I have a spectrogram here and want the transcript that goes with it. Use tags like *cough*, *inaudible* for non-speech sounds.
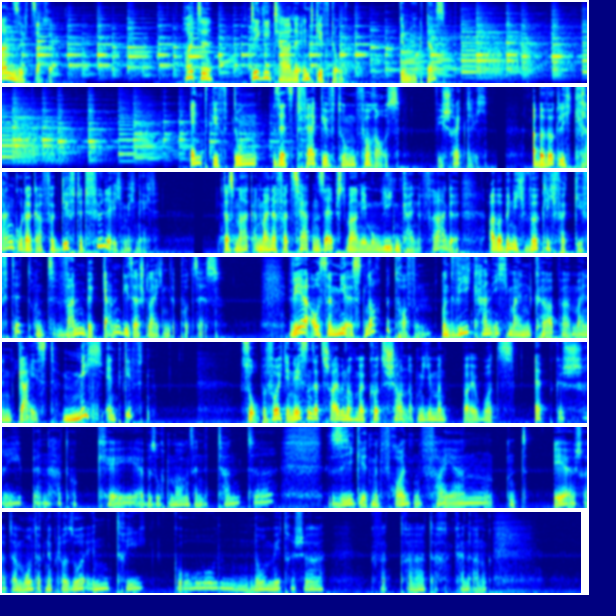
Ansichtssache. Heute digitale Entgiftung. Genügt das? Entgiftung setzt Vergiftung voraus. Wie schrecklich. Aber wirklich krank oder gar vergiftet fühle ich mich nicht. Das mag an meiner verzerrten Selbstwahrnehmung liegen, keine Frage, aber bin ich wirklich vergiftet und wann begann dieser schleichende Prozess? Wer außer mir ist noch betroffen und wie kann ich meinen Körper, meinen Geist, mich entgiften? So, bevor ich den nächsten Satz schreibe, noch mal kurz schauen, ob mir jemand bei WhatsApp geschrieben hat. Okay, er besucht morgen seine Tante. Sie geht mit Freunden feiern und er schreibt am Montag eine Klausur in trigonometrischer Quadrat. Ach, keine Ahnung.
